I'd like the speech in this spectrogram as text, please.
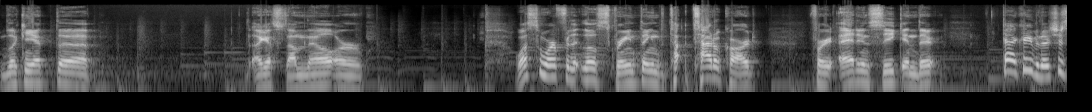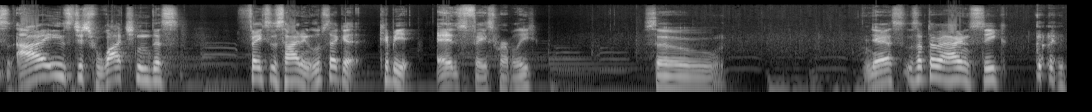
looking at the I guess thumbnail or what's the word for the little screen thing? The ti- title card for Ed and Seek, and they're kind of creepy. There's just eyes just watching this faces hiding. It looks like it could be Ed's face, probably. So, yes, it's something about hide and seek.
